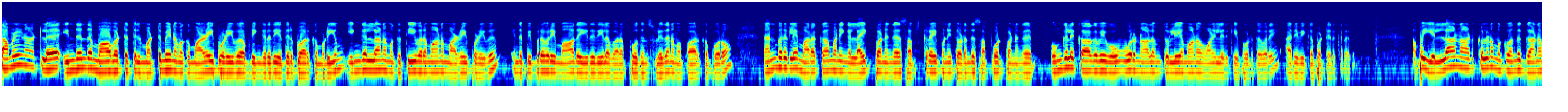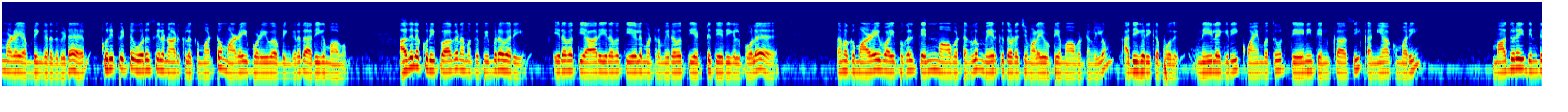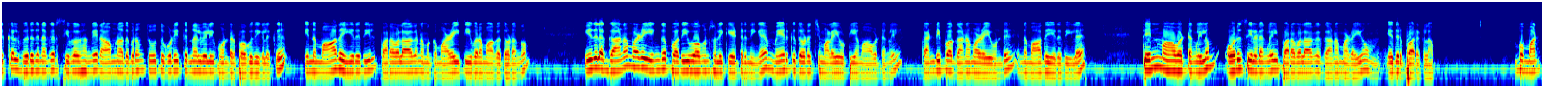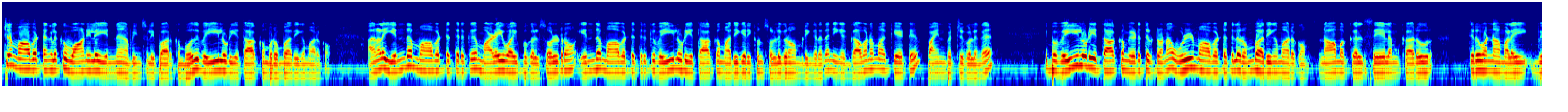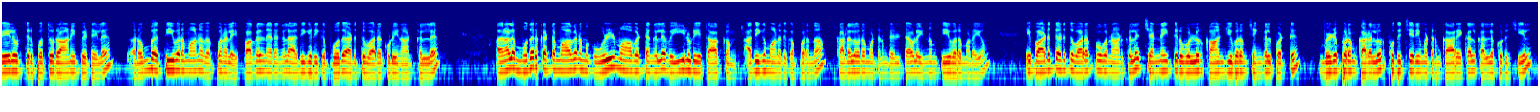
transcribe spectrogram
தமிழ்நாட்டில் இந்தந்த மாவட்டத்தில் மட்டுமே நமக்கு மழை பொழிவு அப்படிங்கிறது எதிர்பார்க்க முடியும். எங்கெல்லாம் நமக்கு தீவிரமான மழை பொழிவு இந்த பிப்ரவரி மாத இறுதியில் வரப்போகுதுன்னு சொல்லி தான் நம்ம பார்க்க போகிறோம் நண்பர்களே மறக்காமல் நீங்கள் லைக் பண்ணுங்கள் சப்ஸ்கிரைப் பண்ணி தொடர்ந்து சப்போர்ட் பண்ணுங்கள் உங்களுக்காகவே ஒவ்வொரு நாளும் துல்லியமான வானிலை இருக்கை பொறுத்தவரை அறிவிக்கப்பட்டிருக்கிறது. அப்போ எல்லா நாட்களும் நமக்கு வந்து கனமழை அப்படிங்கிறத விட, குறிப்பிட்டு ஒரு சில நாட்களுக்கு மட்டும் மழை பொழிவு அப்படிங்கிறது அதிகமாகும். அதில் குறிப்பாக நமக்கு பிப்ரவரி 26, 27 மற்றும் 28 தேதிகள் போல நமக்கு மழை வாய்ப்புகள் தென் மாவட்டங்களும், மேற்கு தொடர்ச்சி மலையொட்டிய மாவட்டங்களிலும் அதிகரிக்க போகுது. நீலகிரி, கோயம்புத்தூர், தேனி, தென்காசி, கன்னியாகுமரி, மதுரை, திண்டுக்கல், விருதுநகர், சிவகங்கை, ராமநாதபுரம், தூத்துக்குடி, திருநெல்வேலி போன்ற பகுதிகளுக்கு இந்த மாத இறுதியில் பரவலாக நமக்கு மழை தீவிரமாக தொடங்கும். இதில் கனமழை எங்கே பதிவாகும்னு சொல்லி கேட்டிருந்தீங்க. மேற்கு தொடர்ச்சி மலையொட்டிய மாவட்டங்களில் கண்டிப்பாக கனமழை உண்டு இந்த மாத இறுதியில் தென் மாவட்டங்களிலும் ஒரு சில இடங்களில் பரவலாக கனமழையும் எதிர்பார்க்கலாம். இப்போ மற்ற மாவட்டங்களுக்கு வானிலை என்ன அப்படின்னு சொல்லி பார்க்கும்போது, வெயிலுடைய தாக்கம் ரொம்ப அதிகமாக இருக்கும். அதனால் எந்த மாவட்டத்திற்கு மழை வாய்ப்புகள் சொல்கிறோம் எந்த மாவட்டத்திற்கு வெயிலுடைய தாக்கம் அதிகரிக்கும்னு சொல்லுகிறோம் அப்படிங்கிறத நீங்கள் கவனமாக கேட்டு பயன்பெற்றுக் கொள்ளுங்கள் இப்போ வெயிலுடைய தாக்கம் எடுத்துக்கிட்டோன்னா உள் மாவட்டத்தில் ரொம்ப அதிகமாக இருக்கும். நாமக்கல், சேலம், கரூர், திருவண்ணாமலை, வேலூர், திருப்பத்தூர், ராணிப்பேட்டையில் ரொம்ப தீவிரமான வெப்பநிலை பகல் நேரங்கள்ல அதிகரிக்க போது அடுத்து வரக்கூடிய நாட்களில் அதனால முதற்கட்டமாக நமக்கு உள் மாவட்டங்களில் வெயிலுடைய தாக்கம் அதிகமானதுக்கு அப்புறம் தான் கடலோரம் மற்றும் டெல்டாவில் இன்னும் தீவிரமடையும். இப்போ அடுத்தடுத்து வரப்போகிற நாட்களில் சென்னை, திருவள்ளூர், காஞ்சிபுரம், செங்கல்பட்டு, விழுப்புரம், கடலூர், புதுச்சேரி மற்றும் காரைக்கால், கள்ளக்குறிச்சியில்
